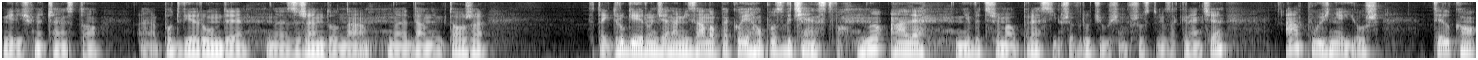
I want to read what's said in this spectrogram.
Mieliśmy często po dwie rundy z rzędu na danym torze. W tej drugiej rundzie na Mizano Peko jechał po zwycięstwo, no ale nie wytrzymał presji, przewrócił się w szóstym zakręcie, a później już tylko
